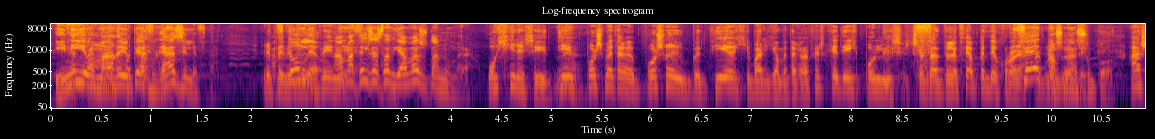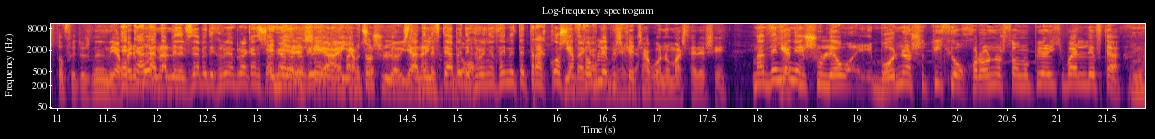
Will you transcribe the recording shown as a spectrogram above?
Είναι Δεν η πρέπει ομάδα να η έχω οποία τα- βγάζει λεφτά. Ρε παιδί Αυτό μου, λέω. δεν είναι- Άμα θέλεις να στα διαβάζω τα νούμερα. Όχι, ρε, εσύ, τι, Ναι. πώς μετα, πώς, τι έχει βάλει για μεταγραφές και τι έχει πωλήσει σε τα τελευταία πέντε χρόνια. Φέτος, πρέπει μου να το σου πει. πω. Ας το φέτος, δεν Ε, ενδιαφέρει. καλά, μπορεί τα να είναι- τελευταία πέντε χρόνια πρέπει να κάθεσαι Ε, να ναι, κάνεις ρε, το εσύ, γρήγορα α, να γι' αυτό πάρεις. σου λέω, για Στα να- τελευταία πέντε το- χρόνια θα είναι 400 Γι' αυτό βλέπεις εκατομμύρια. και τσακωνόμαστε ρε, εσύ. Μα δεν Γιατί είναι- σου λέω, ε, μπορεί να σου τύχει ο χρόνος στον οποίο έχει βάλει λεφτά. Ναι.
